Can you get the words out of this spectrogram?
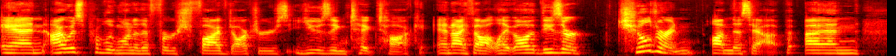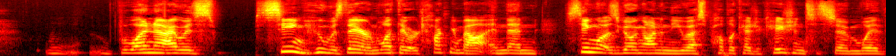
and I was probably one of the first five doctors using TikTok. And I thought, like, oh, these are children on this app. And when I was seeing who was there and what they were talking about, and then seeing what was going on in the US public education system with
